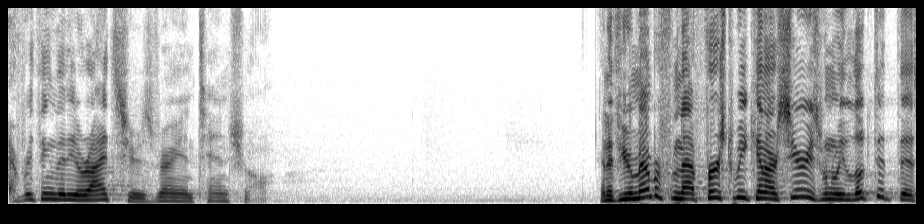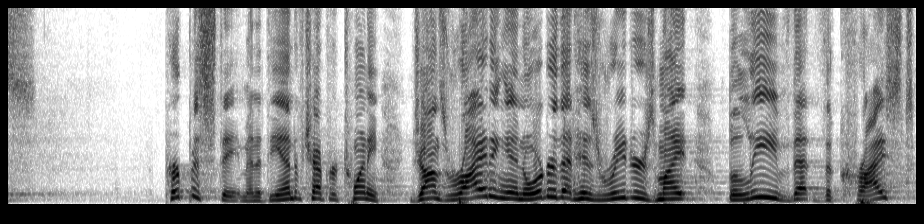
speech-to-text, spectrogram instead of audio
Everything that he writes here is very intentional. And if you remember from that first week in our series when we looked at this purpose statement at the end of chapter 20, John's writing in order that his readers might believe that the Christ,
